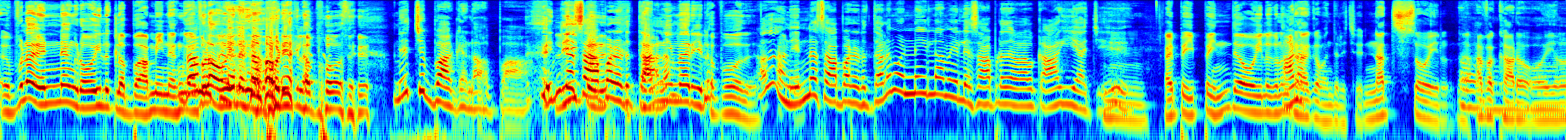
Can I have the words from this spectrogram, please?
எவ்வளவு எண்ணெய்ங்கிற ஆயிலுக்குள்ள போ ஐ மீன் எவ்வளவு ஆயிலுங்க பொடிக்குள்ள போகுது? நிச்சு பார்க்கலாம்ப்பா. சாப்பாடு தண்ணி மாதிரி இல்ல போகுது. அதான் என்ன சாப்பாடு எடுத்தாலும் எண்ணெய் இல்லாம இல்லை சாப்பிட அளவுக்கு ஆகியாச்சு. இப்ப இப்ப இந்த ஆயில்களும் கணக்கு வந்துருச்சு. நட்ஸ் ஆயில் அவகாடோ ஆயில்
